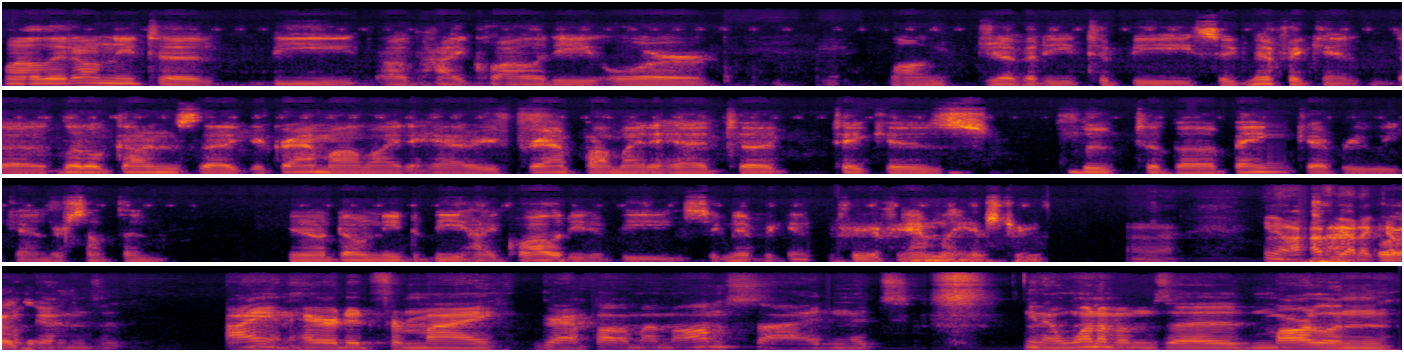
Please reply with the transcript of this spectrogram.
Well, they don't need to be of high quality or longevity to be significant. The little guns that your grandma might have had or your grandpa might have had to take his loot to the bank every weekend or something, you know, don't need to be high quality to be significant for your family history. Uh, you know, I've got a couple guns that I inherited from my grandpa on my mom's side, and it's, you know, one of them's a Marlin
